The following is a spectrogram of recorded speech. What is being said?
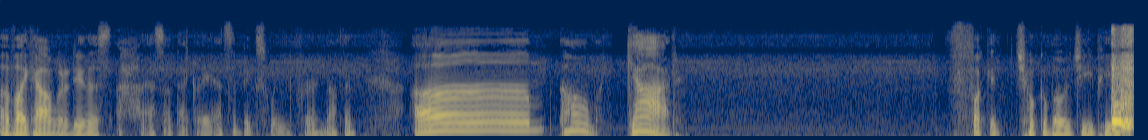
of like how I'm gonna do this. Ah, that's not that great. That's a big swing for nothing. Um. Oh my god. Fucking Chocobo GP.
